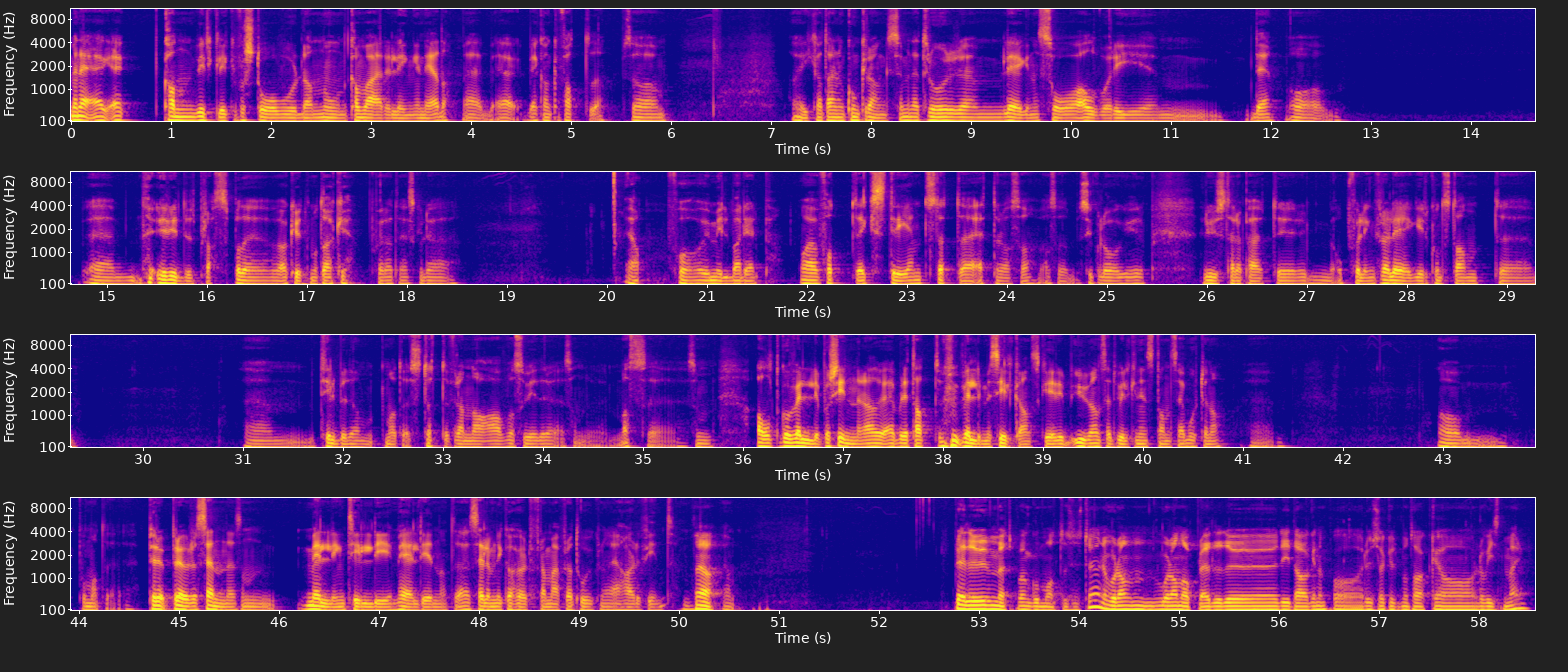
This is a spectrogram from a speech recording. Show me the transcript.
men jeg, jeg kan virkelig ikke forstå hvordan noen kan være lenger ned. Da. Jeg, jeg, jeg kan ikke fatte det. Så Ikke at det er noen konkurranse, men jeg tror um, legene så alvoret i um, det og um, ryddet plass på det akuttmottaket for at jeg skulle ja, få umiddelbar hjelp. Og jeg har fått ekstremt støtte etter det også. Altså psykologer, rusterapeuter, oppfølging fra leger konstant. Uh, Um, tilbud om på en måte, støtte fra Nav osv. Sånn, masse som Alt går veldig på skinner. Da. Jeg blir tatt veldig med silkehansker uansett hvilken instans jeg er borte nå. Um, og på en måte prøver å sende sånn melding til de hele tiden. At jeg, selv om de ikke har hørt fra meg fra to uker nå, jeg har det fint. Ja. Ja. Ble du møtt på en god måte, syns du? Eller hvordan, hvordan opplevde du de dagene på rusakuttmottaket og Lovisenberg?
